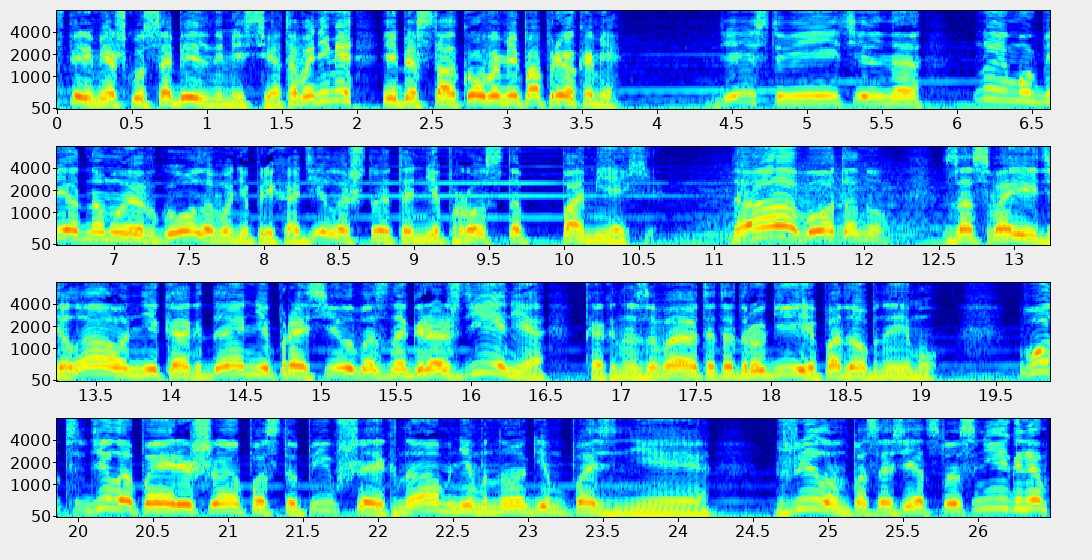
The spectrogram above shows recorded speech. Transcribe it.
вперемешку с обильными сетованиями и бестолковыми попреками. Действительно, но ему бедному и в голову не приходило, что это не просто помехи. Да, вот оно. За свои дела он никогда не просил вознаграждения, как называют это другие, подобные ему. Вот дело Пэриша, поступившее к нам немногим позднее. Жил он по соседству с Ниглем,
